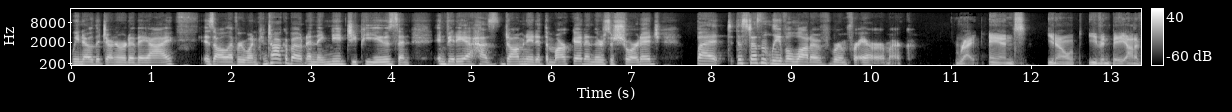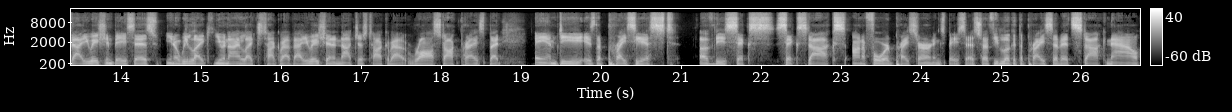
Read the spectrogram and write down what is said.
We know that generative AI is all everyone can talk about and they need GPUs and Nvidia has dominated the market and there's a shortage, but this doesn't leave a lot of room for error, Mark. Right. And you know, even ba- on a valuation basis, you know, we like you and I like to talk about valuation and not just talk about raw stock price, but AMD is the priciest of these six six stocks on a forward price to earnings basis. So if you look at the price of its stock now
